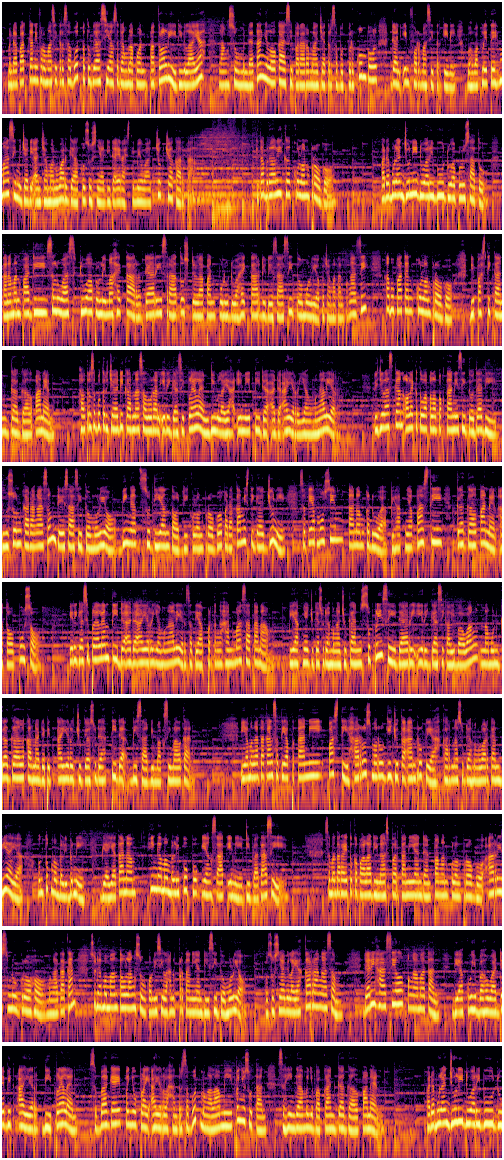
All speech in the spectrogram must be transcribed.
Mendapatkan informasi tersebut, petugas yang sedang melakukan patroli di wilayah langsung mendatangi lokasi para remaja tersebut berkumpul dan informasi terkini bahwa kelitih masih menjadi ancaman warga khususnya di daerah istimewa Yogyakarta. Kita beralih ke Kulon Progo. Pada bulan Juni 2021, tanaman padi seluas 25 hektar dari 182 hektar di Desa Sitomulyo, Kecamatan Pengasih, Kabupaten Kulon Progo, dipastikan gagal panen. Hal tersebut terjadi karena saluran irigasi plelen di wilayah ini tidak ada air yang mengalir. Dijelaskan oleh Ketua Kelompok Tani Sidodadi, Dusun Karangasem, Desa Sidomulyo, Bingat Sudianto di Kulon Progo pada Kamis 3 Juni, setiap musim tanam kedua, pihaknya pasti gagal panen atau puso. Irigasi plelen tidak ada air yang mengalir setiap pertengahan masa tanam. Pihaknya juga sudah mengajukan suplisi dari irigasi Kalibawang namun gagal karena debit air juga sudah tidak bisa dimaksimalkan. Ia mengatakan setiap petani pasti harus merugi jutaan rupiah karena sudah mengeluarkan biaya untuk membeli benih, biaya tanam, hingga membeli pupuk yang saat ini dibatasi. Sementara itu Kepala Dinas Pertanian dan Pangan Kulon Progo Aris Nugroho mengatakan sudah memantau langsung kondisi lahan pertanian di Sidomulyo, khususnya wilayah Karangasem. Dari hasil pengamatan, diakui bahwa debit air di Plelen sebagai penyuplai air lahan tersebut mengalami penyusutan sehingga menyebabkan gagal panen. Pada bulan Juli 2021,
